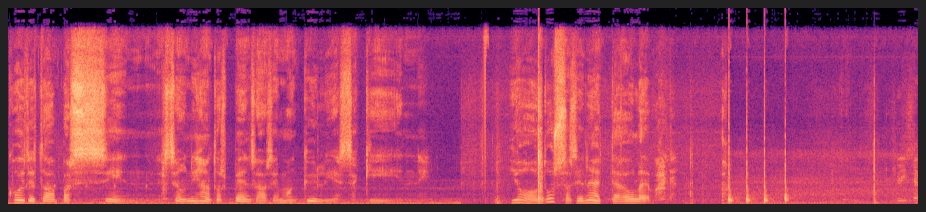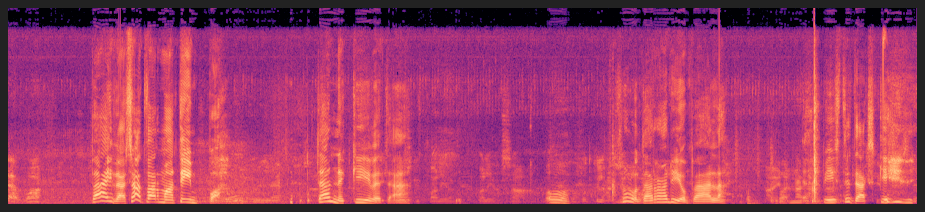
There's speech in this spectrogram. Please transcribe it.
Koitetaanpa sinne. Se on ihan tuossa pensa-aseman kyljessä kiinni. Joo, tossa se näyttää olevan. Lisää vaan. Päivää, sä oot varmaan timppa. Tänne kiivetään. Oh. Sulla on tää radio päällä. Pistetäänkö kiinni?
